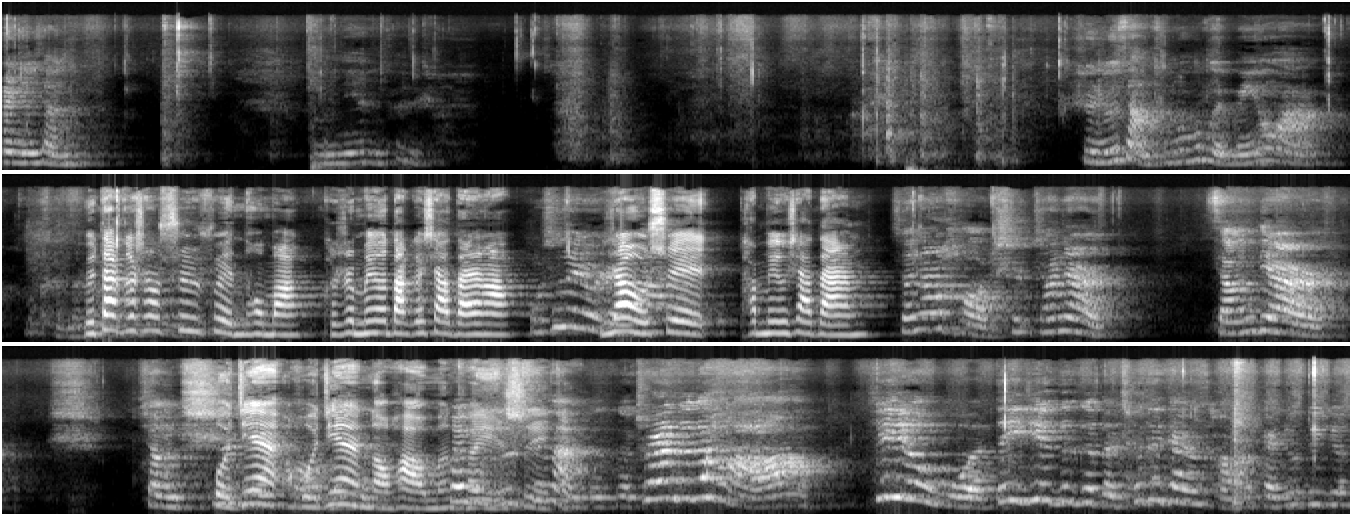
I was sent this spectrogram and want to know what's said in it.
那你想明天干啥呀？水牛想成都不鬼没用啊，不可能。有大哥上睡睡人头吗？可是没有大哥下单啊。我是那种人你让我啊睡，他没有下单。想点好吃，想点，想点儿，想吃。火箭火箭的话，我们可以试一下。春兰哥哥，春兰哥哥好，谢谢我对接哥哥的车队加油卡，感谢我对接。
